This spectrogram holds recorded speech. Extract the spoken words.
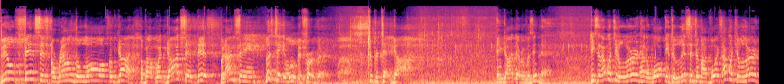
build fences around the laws of God about what God said this, but I'm saying, let's take it a little bit further wow. to protect God. And God never was in that. He said, I want you to learn how to walk and to listen to my voice. I want you to learn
